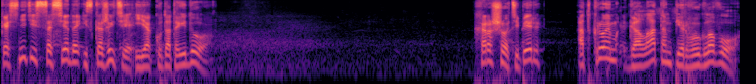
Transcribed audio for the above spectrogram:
Коснитесь соседа и скажите, «Я куда-то иду». Хорошо, теперь откроем Галатам первую главу.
